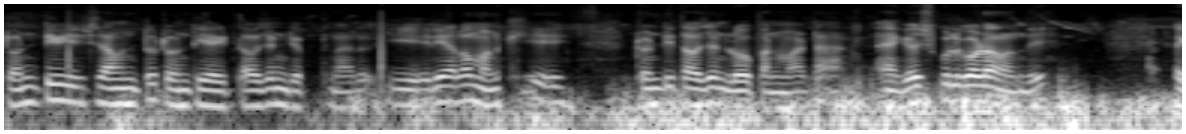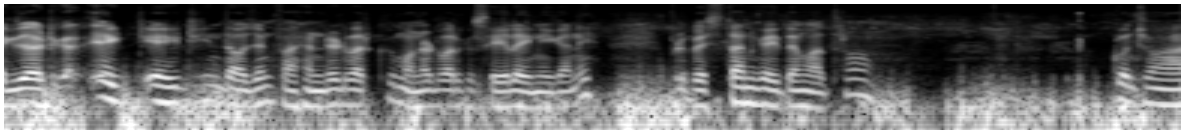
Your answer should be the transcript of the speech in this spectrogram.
twenty seven to twenty eight thousand చెప్తున్నారు. ఈ ఏరియాలో మనకి ట్వంటీ థౌజండ్ లోపు అనమాట నెగోషియబుల్ కూడా ఉంది. ఎగ్జాక్ట్గా eight eighteen thousand five hundred వరకు మొన్నటి వరకు సేల్ అయినాయి కానీ ఇప్పుడు ప్రస్తుతానికి అయితే మాత్రం కొంచెం ఆ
